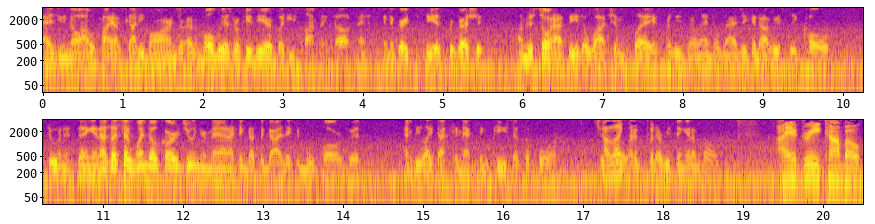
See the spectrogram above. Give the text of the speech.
As you know, I would probably have Scottie Barnes or Evan Mobley as rookie of the year, but he's climbing up and it's going to be great to see his progression. I'm just so happy to watch him play for these Orlando Magic and obviously Cole doing his thing. And as I said, Wendell Carter Jr., man, I think that's a guy they can move forward with and be like that connecting piece at the four. Just I like to, that. like put everything in a above. I agree, Combo.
